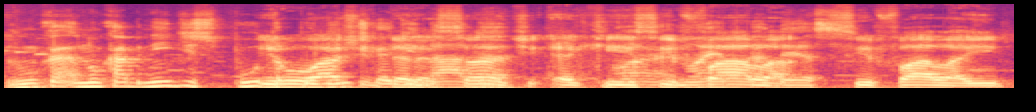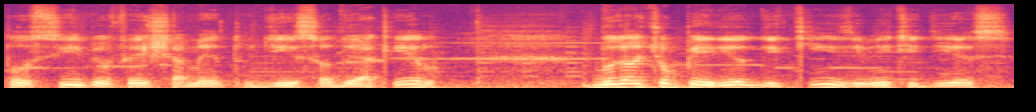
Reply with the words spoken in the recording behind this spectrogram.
Não, ca- não cabe nem disputa eu acho política de nada. interessante é que numa- se numa época fala, se fala em possível fechamento disso ou de aquilo, durante um período de 15, 20 dias.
